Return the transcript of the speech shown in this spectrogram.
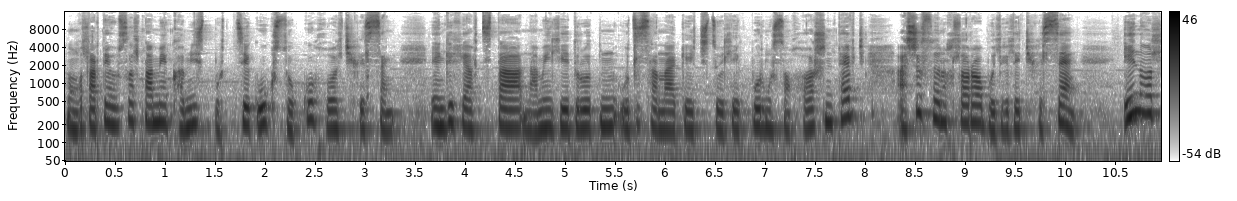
Монгол Ардын Хувьсгалт намын коммунист бүтцийг үгс үггүй хуулж эхэлсэн. Ингэх явцдаа намын лидерүүд нь үзэл санаа гэж зүйлийг бүр мөсөн хоошин тавьж ашиг сонирхлоороо бүлэглэж эхэлсэн. Энэ бол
